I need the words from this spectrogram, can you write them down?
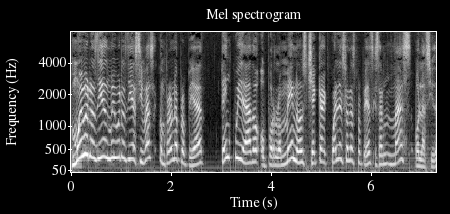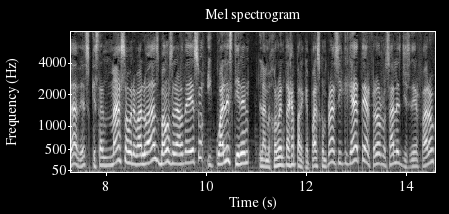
Muy buenos días, muy buenos días. Si vas a comprar una propiedad, ten cuidado o por lo menos checa cuáles son las propiedades que están más o las ciudades que están más sobrevaluadas. Vamos a hablar de eso y cuáles tienen la mejor ventaja para que puedas comprar. Así que quédate, Alfredo Rosales, Yesenia Faro,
